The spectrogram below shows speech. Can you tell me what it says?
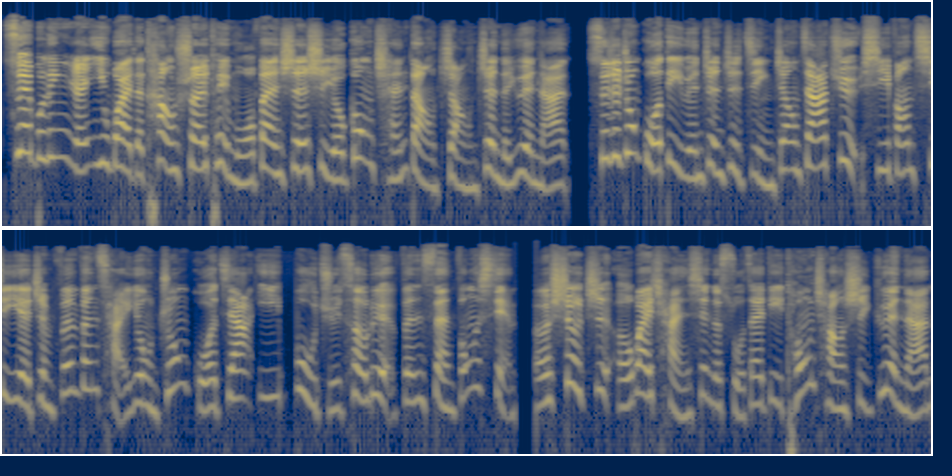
最不令人意外的抗衰退模范生是由共产党掌政的越南。随着中国地缘政治紧张加剧，西方企业正纷纷采用“中国加一”布局策略，分散风险。而设置额外产线的所在地通常是越南。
